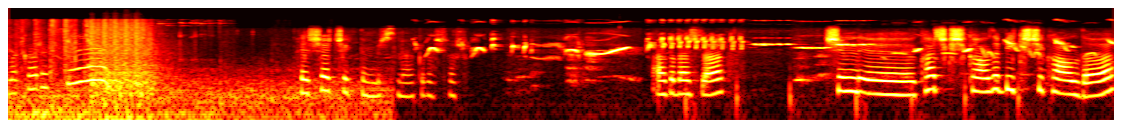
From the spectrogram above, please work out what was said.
Allah kahretsin. Headshot çektim birisine arkadaşlar. Arkadaşlar. Şimdi kaç kişi kaldı? Bir kişi kaldı.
